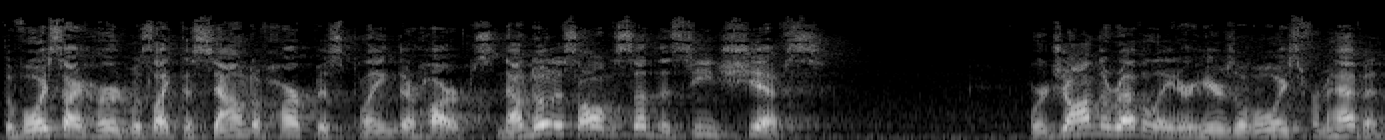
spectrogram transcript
The voice I heard was like the sound of harpists playing their harps. Now notice all of a sudden the scene shifts where John the Revelator hears a voice from heaven,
